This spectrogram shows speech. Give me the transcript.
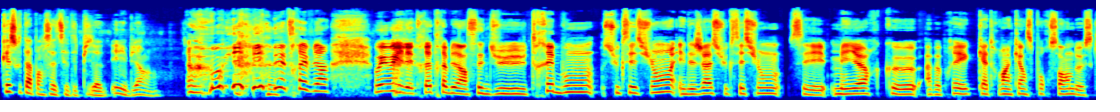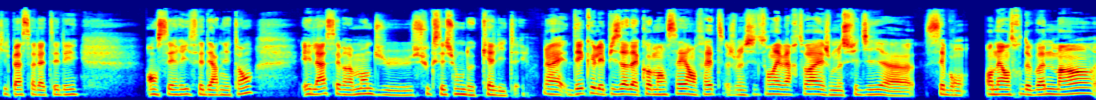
Qu'est-ce que tu as pensé de cet épisode? Il est bien. oui, il est très bien. Oui, oui, il est très très bien. C'est du très bon Succession et déjà Succession, c'est meilleur que à peu près 95% de ce qui passe à la télé en série ces derniers temps. Et là, c'est vraiment du Succession de qualité. Dès que l'épisode a commencé, en fait, je me suis tournée vers toi et je me suis dit, euh, c'est bon, on est entre de bonnes mains.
